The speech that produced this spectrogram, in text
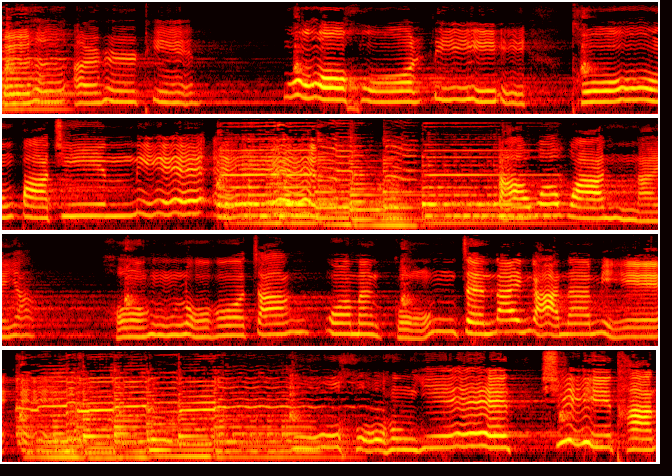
白二天，我和你同把金莲。到我晚来呀，红罗帐，我们共枕来安眠。吴红颜，许谈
